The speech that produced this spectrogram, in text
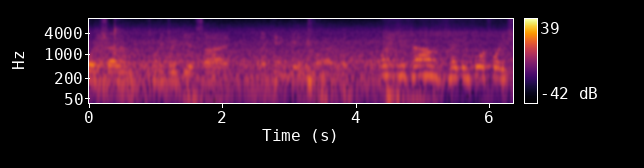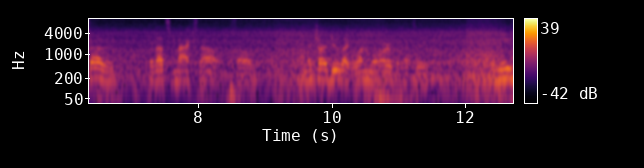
447, 23 psi. But I can't get any more out of it. 22 pounds making 447, but that's maxed out. So I'm gonna try to do like one more, but that's it. We need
